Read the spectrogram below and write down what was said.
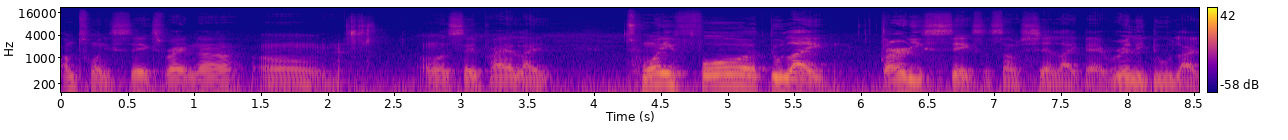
I'm 26 right now. Um, I want to say probably like 24 through like 36 or some shit like that. Really do like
